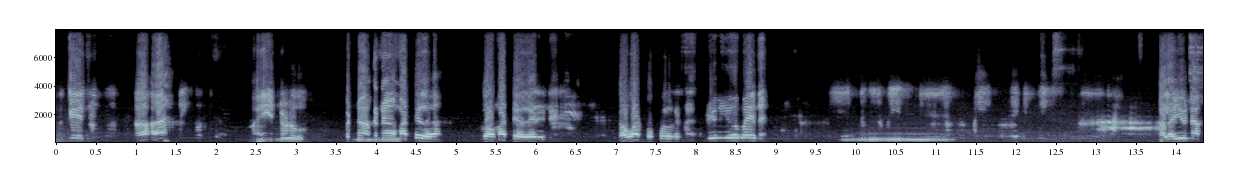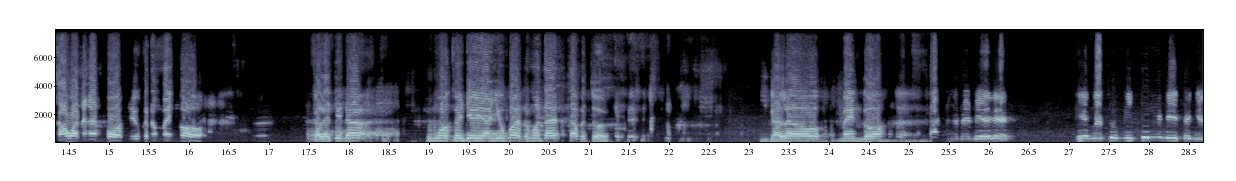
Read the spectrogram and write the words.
Mungkin ah, ah, main dulu pernah kena mata. Gok mata ke dia ni? Kawan pukul kena you, you main eh? kalau you nak kawan dengan bos you kena main golf kalau tidak semua kerja yang you buat semua tak, tak betul. Kalau main golf partner dia kan dia masuk meeting dia tanya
